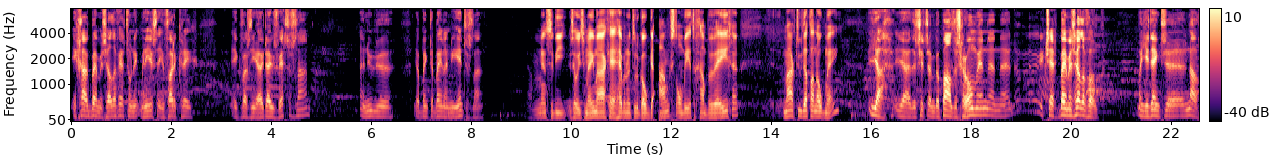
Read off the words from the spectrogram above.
Ik ga ook bij mezelf weg. Toen ik mijn eerste infarct kreeg, ik was niet uit huis weg te slaan. En nu uh, ja, ben ik er bijna niet in te slaan. Ja, mensen die zoiets meemaken hebben natuurlijk ook de angst om weer te gaan bewegen. Maakt u dat dan ook mee? Ja, ja er zit een bepaalde schroom in. En, uh, ik zeg bij mezelf ook. Want je denkt, uh, nou,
